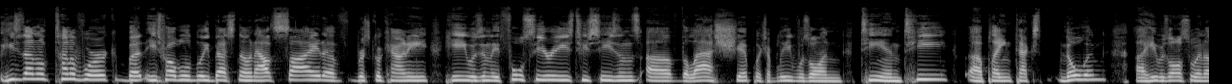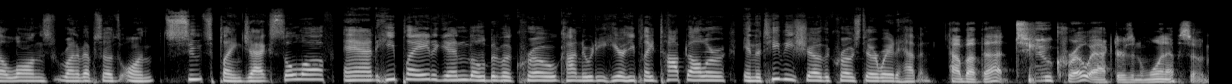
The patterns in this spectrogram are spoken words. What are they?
he's done a ton of work, but he's probably best known outside of Brisco County. He was in the full series, two seasons of The Last Ship, which I believe was on TNT, uh, playing Tex Nolan. Uh, he was also in a long run of episodes on Suits, playing Jack Soloff. And he played, again, a little bit of a Crow continuity here. He played Top Dollar in the TV show The Crow Stairway to Heaven. How about that? Two Crow actors in one episode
